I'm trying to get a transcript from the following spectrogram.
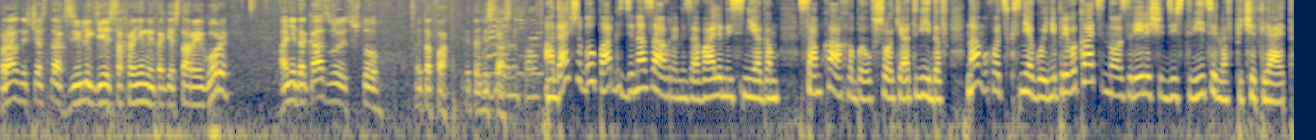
в разных частях Земли, где сохранены такие старые горы, они доказывают, что это факт, это не сказка. А дальше был парк с динозаврами, заваленный снегом. Сам Каха был в шоке от видов. Нам хоть к снегу и не привыкать, но зрелище действительно впечатляет.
